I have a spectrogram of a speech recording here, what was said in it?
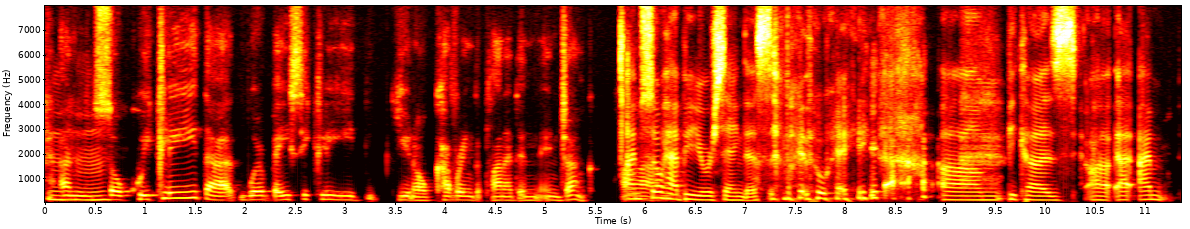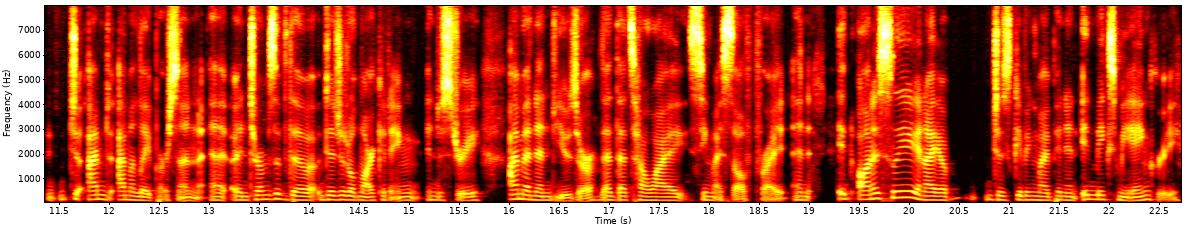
mm-hmm. and so quickly that we're basically you know covering the planet in, in junk I'm um, so happy you were saying this, by the way, yeah. um, because uh, I, am I'm I'm a layperson uh, in terms of the digital marketing industry. I'm an end user. That that's how I see myself, right? And it honestly, and I uh, just giving my opinion, it makes me angry.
